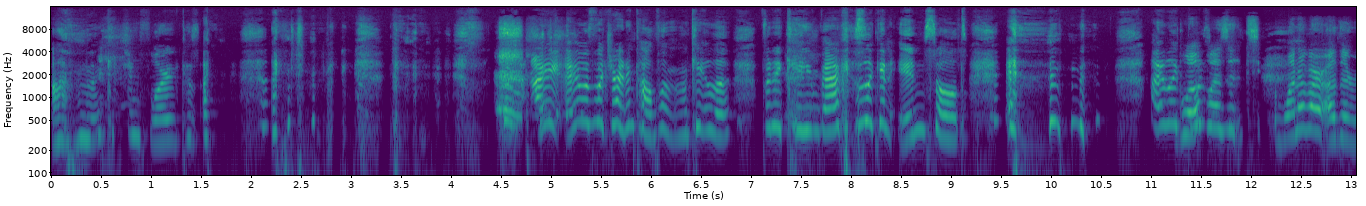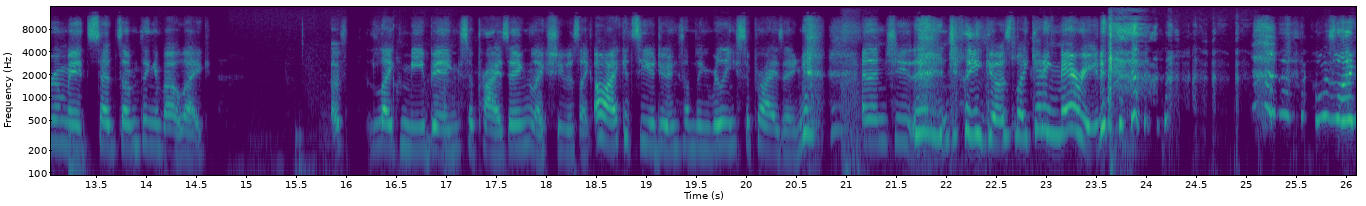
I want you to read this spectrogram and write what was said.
on the kitchen floor because I, I I, I was like trying to compliment Michaela, but it came back as like an insult. And I like what was, was it? One of our other roommates said something about like like me being surprising. Like she was like, "Oh, I could see you doing something really surprising," and then she Jillian goes like getting married. I was like,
